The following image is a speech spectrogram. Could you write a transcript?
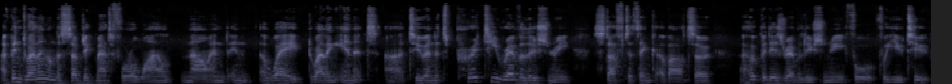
I've been dwelling on the subject matter for a while now, and in a way, dwelling in it uh, too, and it's pretty revolutionary stuff to think about. So I hope it is revolutionary for, for you too.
